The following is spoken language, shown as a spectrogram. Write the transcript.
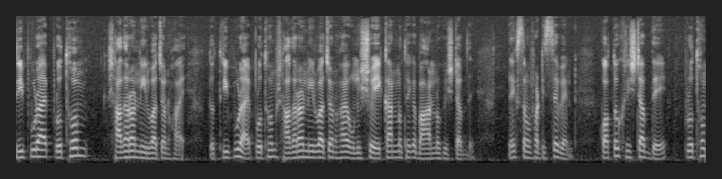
ত্রিপুরায় প্রথম সাধারণ নির্বাচন হয়। তো ত্রিপুরায় প্রথম সাধারণ নির্বাচন হয় উনিশশো একান্ন থেকে বাহান্ন খ্রিস্টাব্দে। নেক্সট নাম্বার ফর্টি সেভেন কত খ্রিস্টাব্দে প্রথম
